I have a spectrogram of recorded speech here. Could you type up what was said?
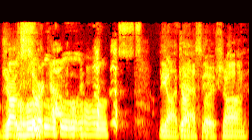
drugstore cowboy. The audacity Drugstore. of Shawn.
